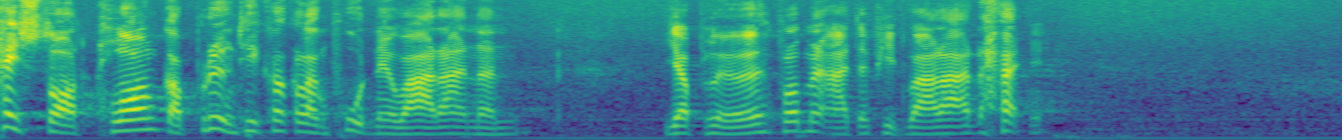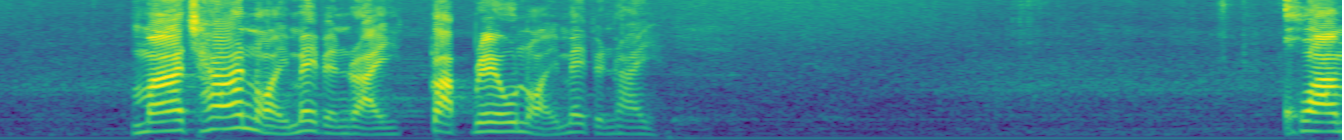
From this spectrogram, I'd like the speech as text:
ให้สอดคล้องกับเรื่องที่เขากำลังพูดในวาระนั้น อย่าเผลอ เพราะมันอาจจะผิดวาระได้ มาช้าหน่อยไม่เป็นไร กลับเร็วหน่อยไม่เป็นไร ความ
